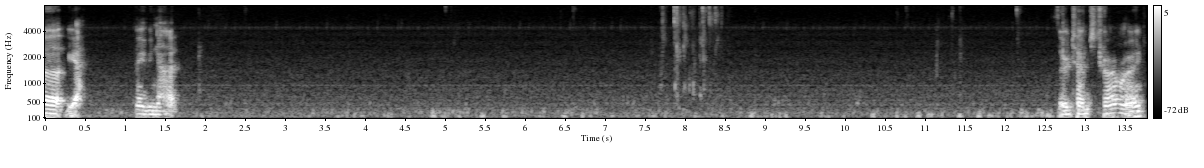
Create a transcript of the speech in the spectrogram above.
uh, yeah, maybe not. Third time's charm, right?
